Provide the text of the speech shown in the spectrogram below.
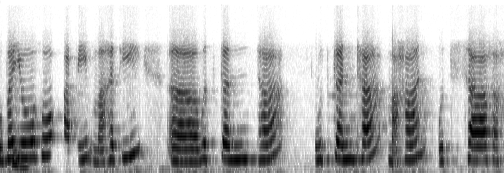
उभयोः अपि महती उत्कण्ठा उत्कण्ठा महान् उत्साहः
